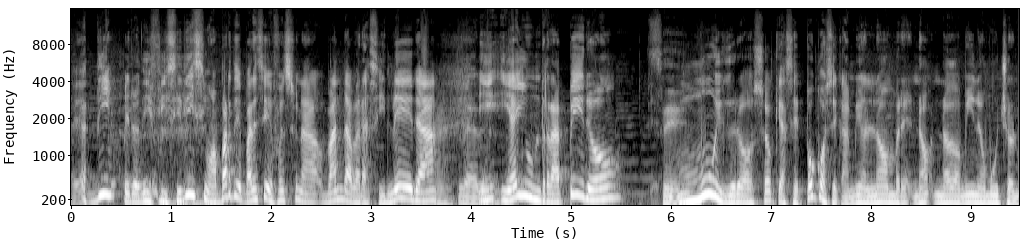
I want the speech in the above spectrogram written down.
Eh, di- pero dificilísimo, aparte parece que fuese una banda brasilera Claro. y, y hay un rapero Sí. muy grosso que hace poco se cambió el nombre, no, no domino mucho el,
